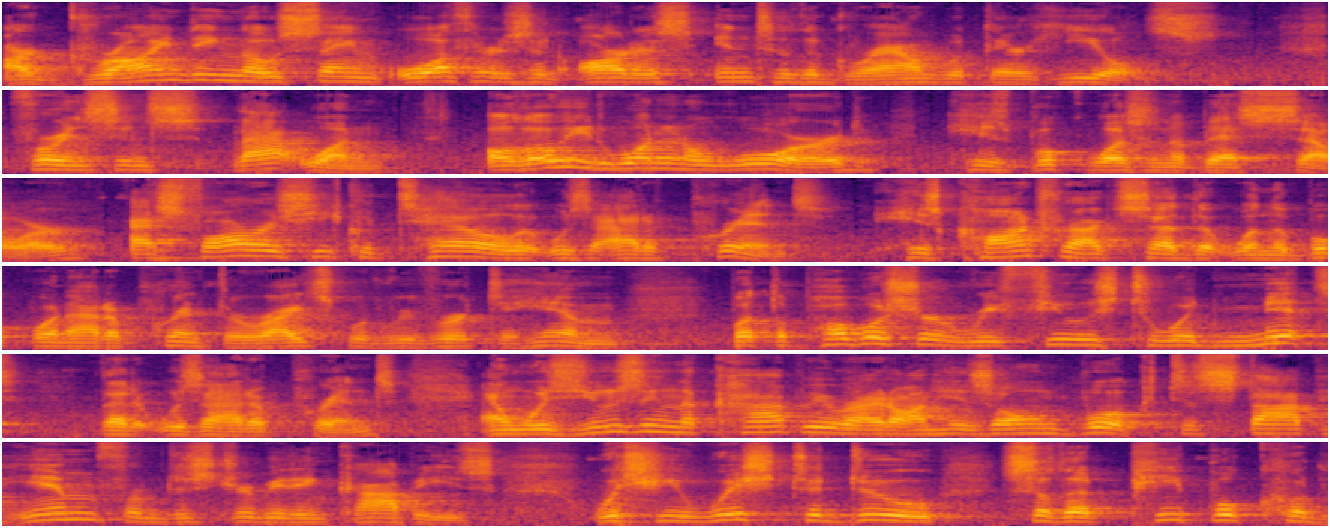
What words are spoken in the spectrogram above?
are grinding those same authors and artists into the ground with their heels. For instance, that one, although he'd won an award, his book wasn't a bestseller. As far as he could tell, it was out of print. His contract said that when the book went out of print, the rights would revert to him, but the publisher refused to admit that it was out of print and was using the copyright on his own book to stop him from distributing copies, which he wished to do so that people could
